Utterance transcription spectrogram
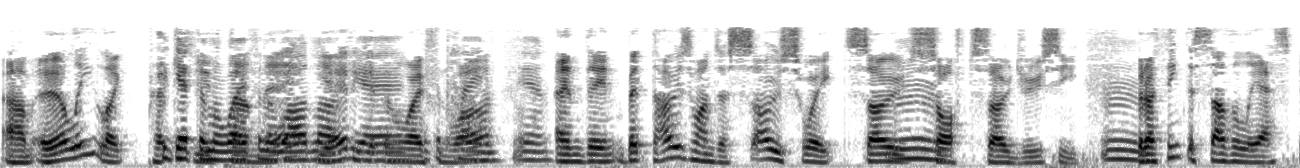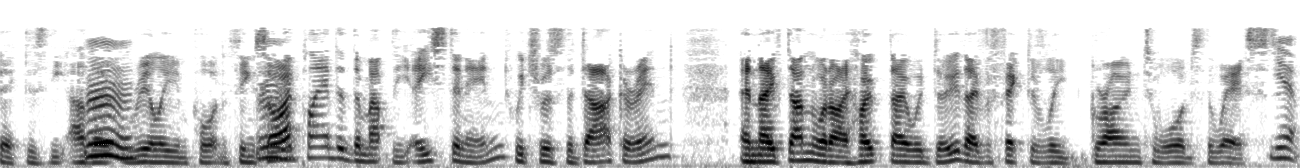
Um, early, like perhaps get them away from the wildlife, yeah, to get them away from the the wildlife. yeah. And then, but those ones are so sweet, so mm. soft, so juicy. Mm. But I think the southerly aspect is the other mm. really important thing. So I planted them up the eastern end, which was the darker end, and they've done what I hoped they would do. They've effectively grown towards the west Yeah.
